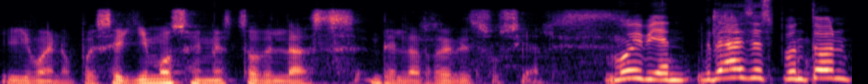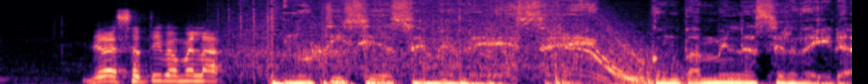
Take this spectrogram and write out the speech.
Y bueno, pues seguimos en esto de las, de las redes sociales. Muy bien, gracias, Pontón. Gracias a ti, Pamela. Noticias MBS con Pamela Cerdeira.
